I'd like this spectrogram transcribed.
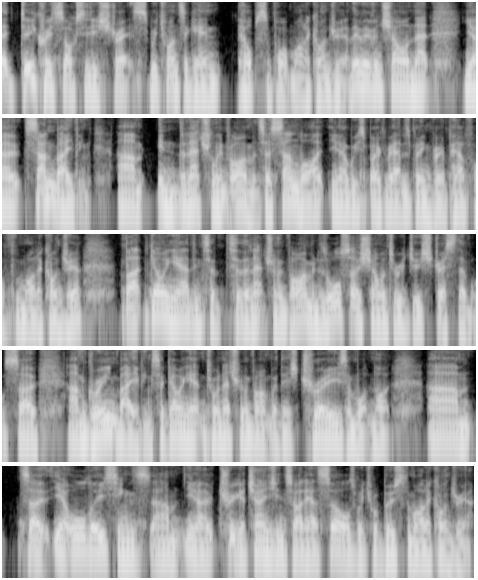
it decreases oxidative stress, which once again helps support mitochondria. They've even shown that, you know, sunbathing um, in the natural environment. So sunlight, you know, we spoke about as being very powerful for mitochondria, but going out into to the natural environment is also shown to reduce stress levels. So um, green bathing, so going out into a natural environment where there's trees and whatnot, um, so, you know, all these things, um, you know, trigger change inside our cells, which will boost the mitochondria.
